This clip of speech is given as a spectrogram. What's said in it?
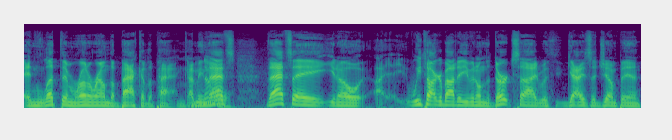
and let them run around the back of the pack. I mean, No. that's that's a you know I, we talk about it even on the dirt side with guys that jump in.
